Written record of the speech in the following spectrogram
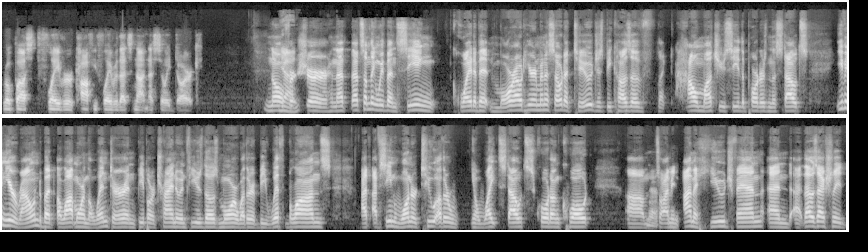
robust flavor, coffee flavor that's not necessarily dark. No, yeah. for sure, and that that's something we've been seeing quite a bit more out here in Minnesota too, just because of like how much you see the porters and the stouts even year round, but a lot more in the winter. And people are trying to infuse those more, whether it be with blondes. I've, I've seen one or two other, you know, white stouts, quote unquote. Um, yeah. So, I mean, I'm a huge fan. And uh, that was actually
